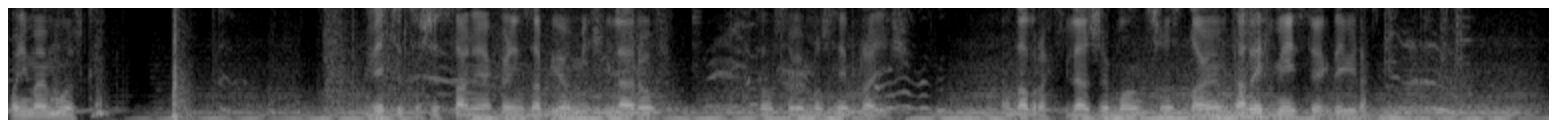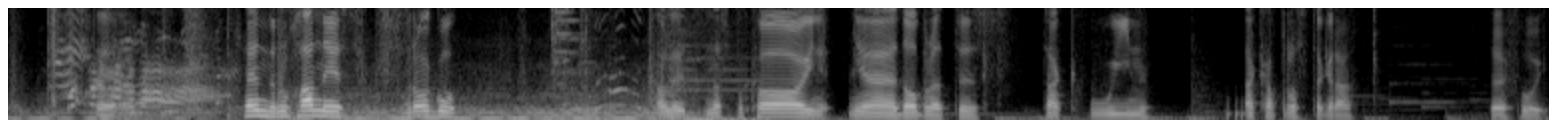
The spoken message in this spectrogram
Oni mają mózg. Wiecie co się stanie, jak oni zabiją mi healerów, to sobie może nie poradzić. No dobra, healerzy mądrze stoją dalej w miejscu jak. E, Ten ruchany jest w rogu. Ale na spokojnie. Nie, dobra, to jest tak win. Taka prosta gra. Że chuj.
